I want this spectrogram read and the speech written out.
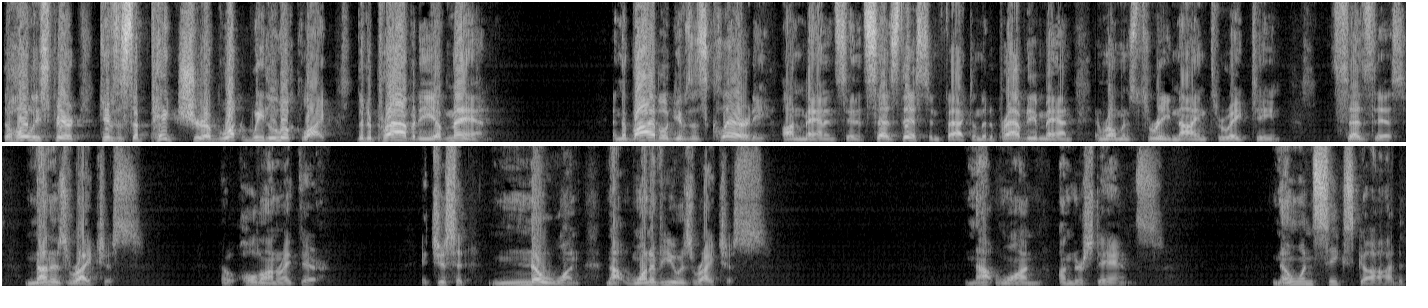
The Holy Spirit gives us a picture of what we look like, the depravity of man. And the Bible gives us clarity on man and sin. It says this, in fact, on the depravity of man in Romans 3 9 through 18. It says this none is righteous. Now, hold on right there. It just said, no one, not one of you is righteous. Not one understands. No one seeks God.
